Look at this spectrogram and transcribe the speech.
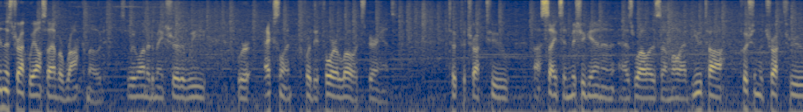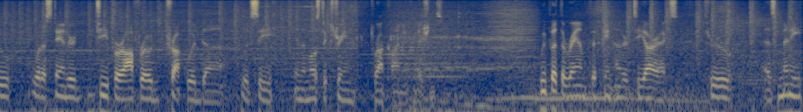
In this truck we also have a rock mode, so we wanted to make sure that we were excellent for the 4 low experience. Took the truck to uh, sites in Michigan and as well as uh, Moab, Utah, pushing the truck through what a standard Jeep or off-road truck would, uh, would see in the most extreme rock climbing conditions. We put the Ram 1500 TRX through as many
